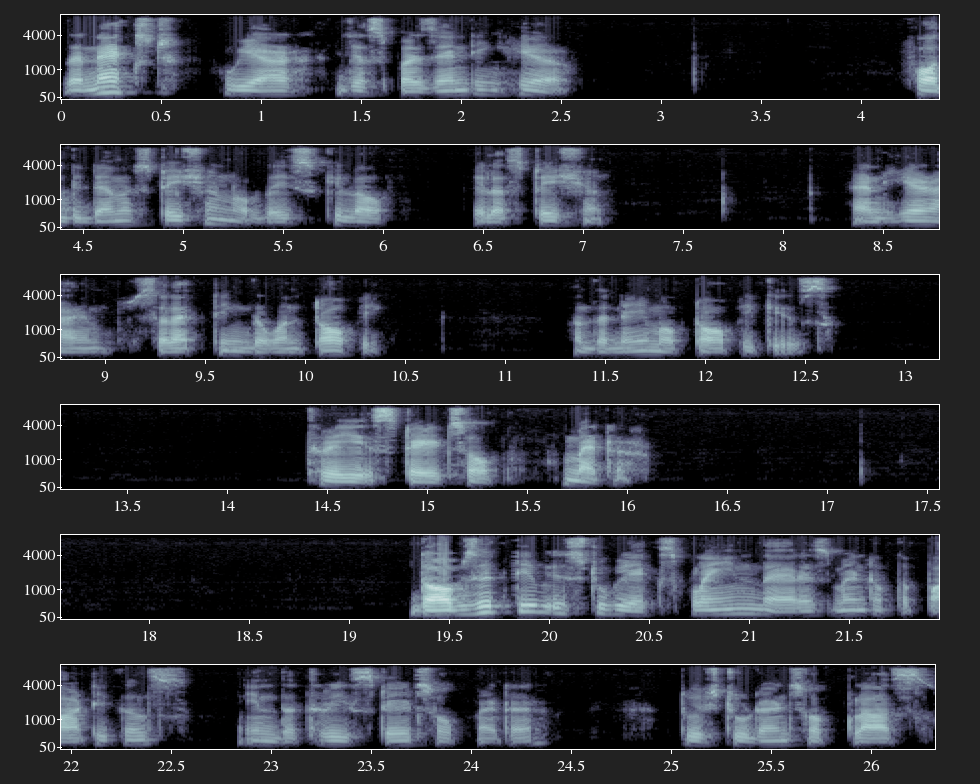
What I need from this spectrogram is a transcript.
The next we are just presenting here for the demonstration of the skill of illustration and here I am selecting the one topic and the name of topic is three states of matter. The objective is to be explain the arrangement of the particles in the three states of matter to students of class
